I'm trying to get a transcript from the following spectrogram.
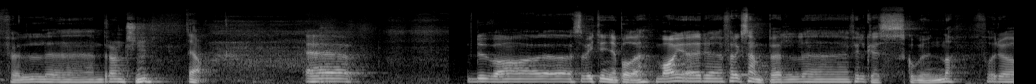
følge eh, bransjen. Ja. Eh, du var eh, så vidt inne på det. Hva gjør f.eks. Fylkeskommunen da, for å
